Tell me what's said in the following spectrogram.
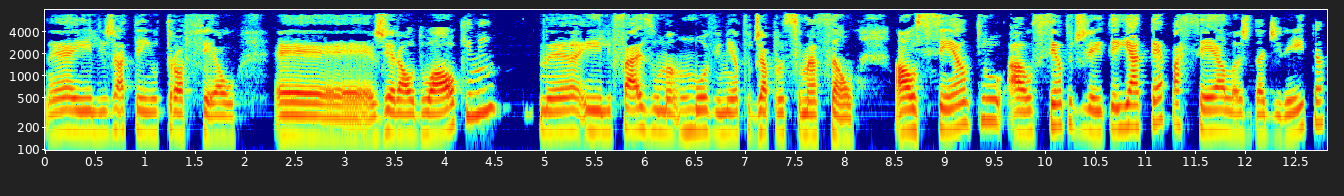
Né? Ele já tem o troféu é, Geraldo Alckmin, né? Ele faz uma, um movimento de aproximação ao centro, ao centro-direita e até parcelas da direita,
